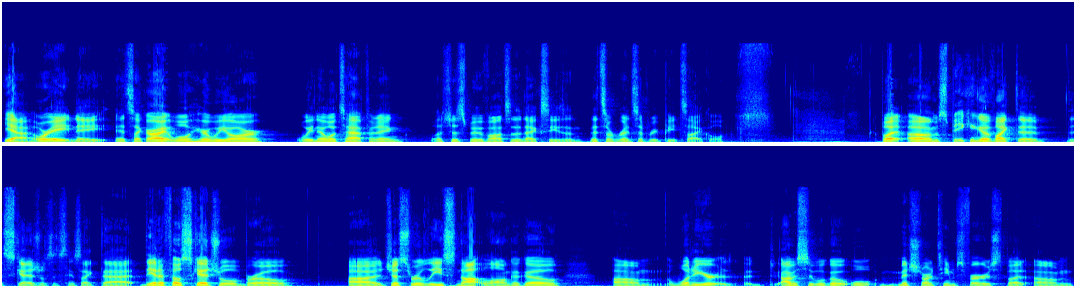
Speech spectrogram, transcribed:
Yeah, or 8 and 8. It's like, all right, well, here we are. We know what's happening. Let's just move on to the next season. It's a rinse and repeat cycle. But um speaking of like the the schedules and things like that, the NFL schedule, bro, uh just released not long ago. Um what are your obviously we'll go we'll mention our teams first, but um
